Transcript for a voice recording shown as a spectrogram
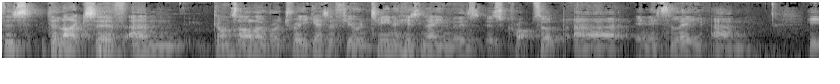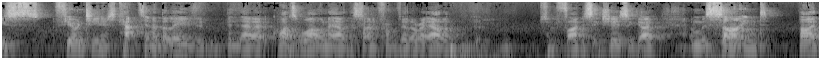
there's the likes of um, Gonzalo Rodriguez at Fiorentina. His name has, has cropped up uh, in Italy. Um, he's Fiorentina's captain, I believe. Been there quite a while now. They signed him from Villarreal five or six years ago, and was signed by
